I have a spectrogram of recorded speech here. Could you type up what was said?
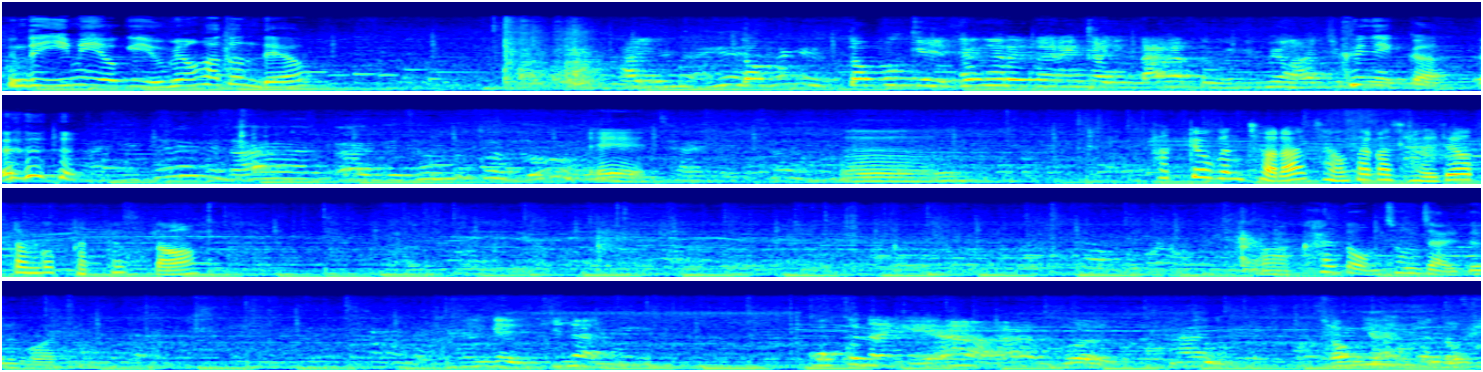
근데 이미 여기 유명하던데요? 아니 떡, 떡볶이 생활의 달인까지 나갔으면 유명하지. 뭐. 그니까. 아니 텔레비 나가기 전부터도 예. 잘 됐어. 음. 학교 근처라 장사가 잘 되었던 것 같았어. 와 칼도 엄청 잘 드는 것 같아요. 이게 그냥 꼼꼼하게 야 뭐 정리할 것도 없이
